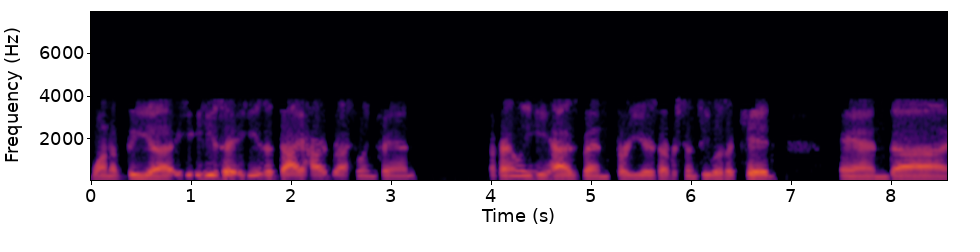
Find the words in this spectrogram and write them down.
one of the uh, he, he's a he's a diehard wrestling fan. Apparently, he has been for years ever since he was a kid, and uh,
